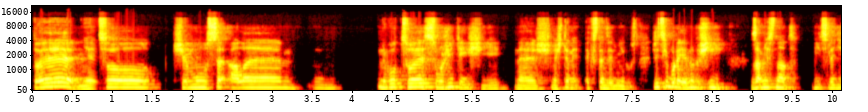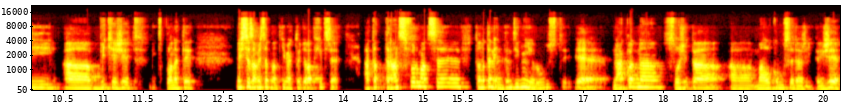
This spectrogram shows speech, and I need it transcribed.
To je něco, čemu se ale nebo co je složitější než, než ten extenzivní růst. Vždycky bude jednodušší zaměstnat víc lidí a vytěžit víc planety, než se zamyslet nad tím, jak to dělat chytře. A ta transformace tenhle ten intenzivní růst je nákladná, složitá a málo komu se daří. Takže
